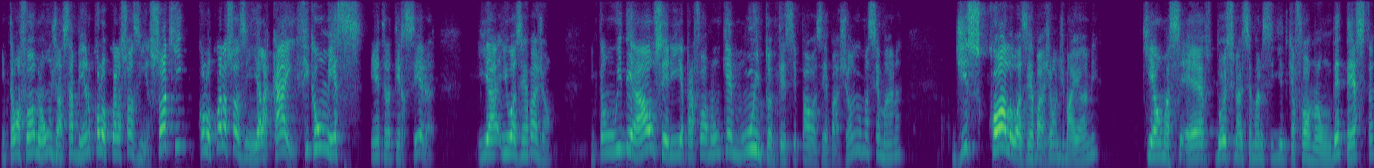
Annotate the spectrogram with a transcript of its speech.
Então a Fórmula 1, já sabendo, colocou ela sozinha. Só que colocou ela sozinha e ela cai, fica um mês entre a terceira e, a, e o Azerbaijão. Então o ideal seria para a Fórmula 1, que é muito antecipar o Azerbaijão em uma semana, descola o Azerbaijão de Miami, que é, uma, é dois finais de semana seguidos que a Fórmula 1 detesta,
